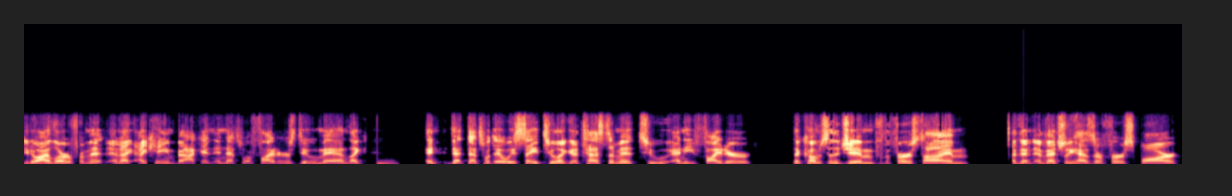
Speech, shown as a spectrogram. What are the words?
you know, I learned from it and I, I came back and, and that's what fighters do, man. Like mm. and that that's what they always say too, like a testament to any fighter that comes to the gym for the first time and then eventually has their first spar.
